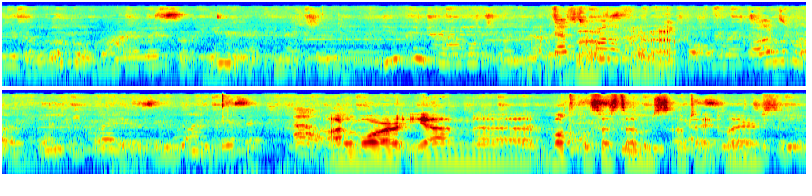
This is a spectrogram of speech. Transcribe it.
With a local wireless or internet connection, you can travel to another That's one at of that. four people. for a Well, it's total one of of eight people. players in one visit. Oh. On eight. more, yeah, on uh, multiple systems, scene up to eight players. to be.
